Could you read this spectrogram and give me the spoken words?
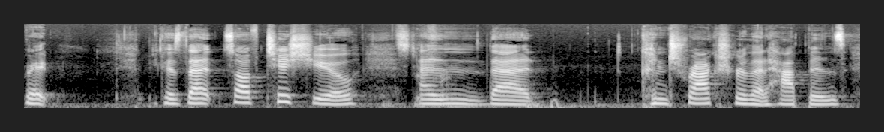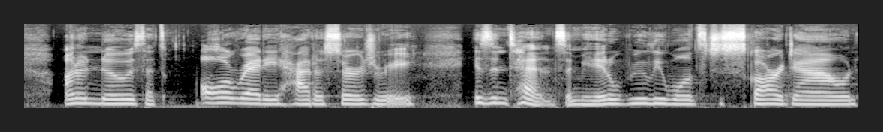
Right. Because that soft tissue and that contracture that happens on a nose that's already had a surgery is intense. I mean, it really wants to scar down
